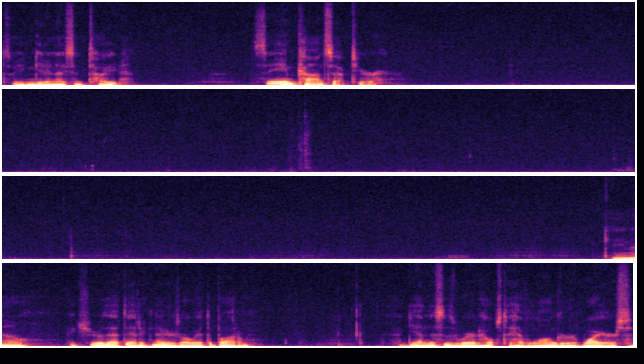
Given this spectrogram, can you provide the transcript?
so you can get it nice and tight. Same concept here. Okay, now make sure that that igniter is all the way at the bottom. Again, this is where it helps to have longer wires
